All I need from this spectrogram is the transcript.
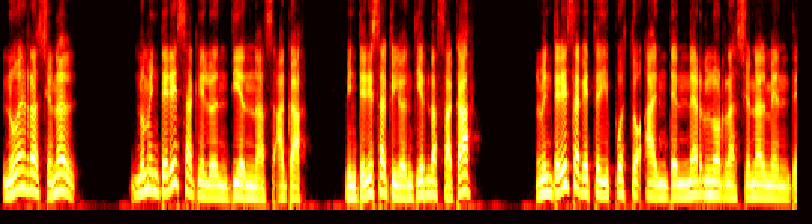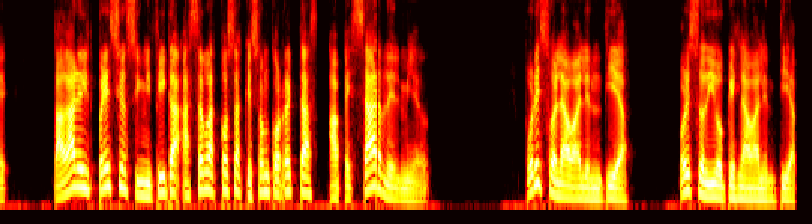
no es racional. No me interesa que lo entiendas acá, me interesa que lo entiendas acá. No me interesa que estés dispuesto a entenderlo racionalmente. Pagar el precio significa hacer las cosas que son correctas a pesar del miedo. Por eso la valentía. Por eso digo que es la valentía.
